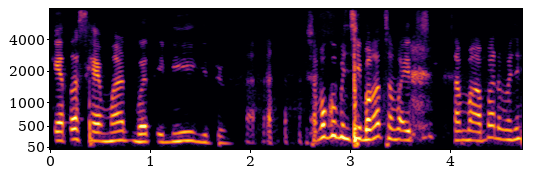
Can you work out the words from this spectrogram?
Kertas hemat buat ini gitu. Sama gue benci banget sama itu sih sama apa namanya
